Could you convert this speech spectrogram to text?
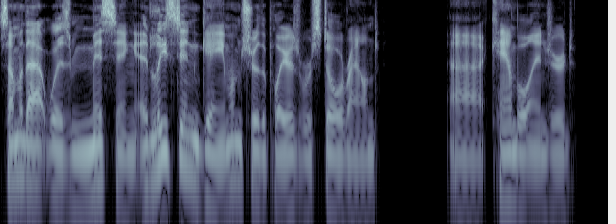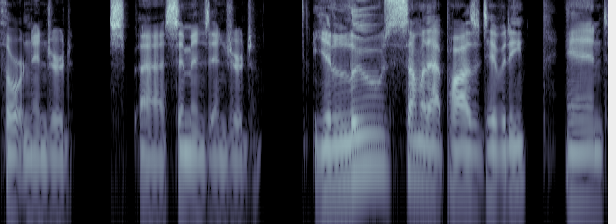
some of that was missing, at least in game. I'm sure the players were still around. Uh, Campbell injured, Thornton injured, uh, Simmonds injured. You lose some of that positivity. And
